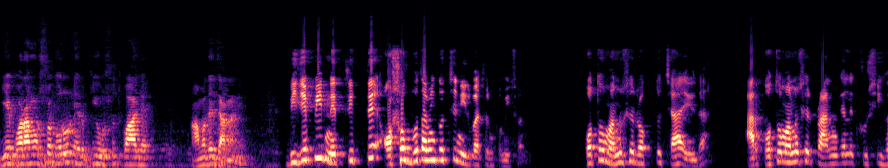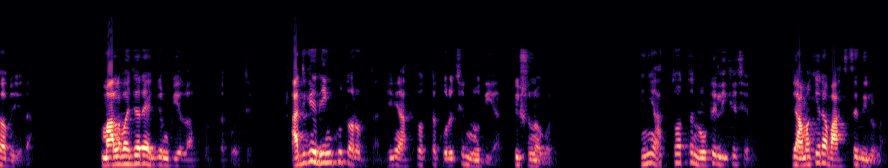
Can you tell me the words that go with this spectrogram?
গিয়ে পরামর্শ করুন, এর কি ওষুধ পাওয়া যায়। আমাদের জানা নেই। বিজেপির নেতৃত্বে অসভ্যতামি করছে নির্বাচন কমিশন। কত মানুষের রক্ত চায় এরা? আর কত মানুষের প্রাণ গেলে খুশি হবে এরা? মালবাজারে একজন বিএল আত্মহত্যা করেছে। আজকে রিঙ্কু তরফদার, যিনি আত্মহত্যা করেছেন নদিয়ার, কৃষ্ণনগরে। তিনি আত্মহত্যা নোটে লিখেছেন যে, আমাকে এরা বাঁচতে দিল না।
